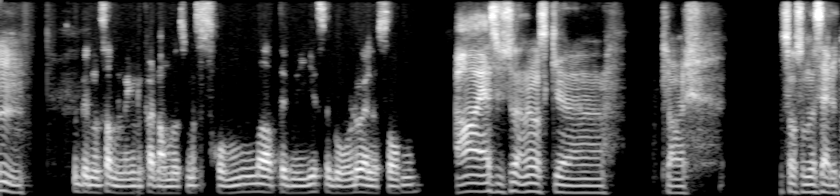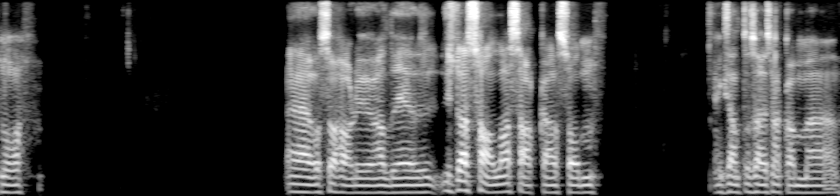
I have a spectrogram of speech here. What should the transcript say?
Mm. Hvis du begynner å sammenligne Fernandes med sånn da, til 9, så går du eller sånn. Ja, jeg syns den er ganske klar, sånn som det ser ut nå. Uh, og så har du alle Hvis du har Sala, Saka, sånn Ikke sant, og så har vi snakka om uh,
